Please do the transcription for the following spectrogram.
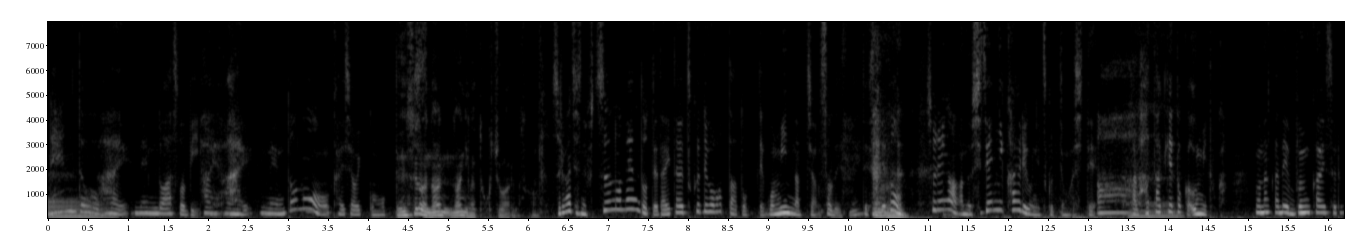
粘土はい。粘土遊び。のはいはい。はい。粘土の会社を1個持ってそれは何何が特徴あるんですか？それはですね普通の粘土って大体作り終わった後ってゴミになっちゃうんそうですねですけど、うんそれが あの自然に帰るように作ってましてだあから畑とか海とかの中で分解する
